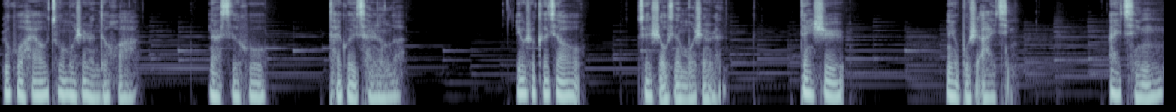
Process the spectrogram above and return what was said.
如果还要做陌生人的话，那似乎太过于残忍了。有首歌叫《最熟悉的陌生人》，但是那又不是爱情，爱情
